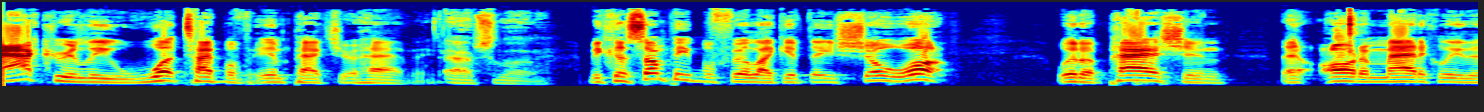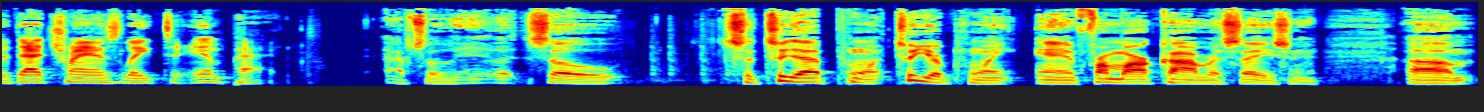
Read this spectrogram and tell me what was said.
accurately what type of impact you're having Absolutely. because some people feel like if they show up with a passion that automatically that that translates to impact Absolutely. So, so to that point, to your point, and from our conversation, um,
